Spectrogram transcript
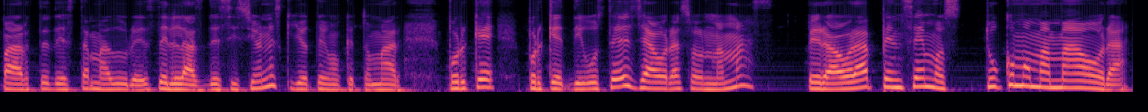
parte de esta madurez de las decisiones que yo tengo que tomar. ¿Por qué? Porque digo, ustedes ya ahora son mamás, pero ahora pensemos, tú como mamá ahora,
